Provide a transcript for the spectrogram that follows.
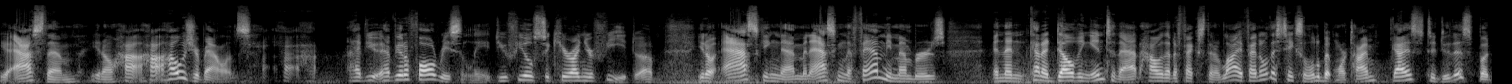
you ask them, you know, how, how, how is your balance? How, have you have you had a fall recently? Do you feel secure on your feet? Uh, you know, asking them and asking the family members, and then kind of delving into that, how that affects their life. I know this takes a little bit more time, guys, to do this, but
